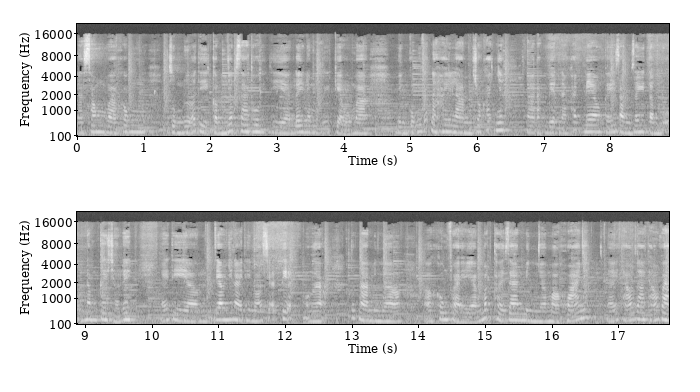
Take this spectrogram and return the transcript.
là xong và không dùng nữa thì cầm nhấc ra thôi. Thì ờ, đây là một cái kiểu mà mình cũng rất là hay làm cho khách nhé. Và đặc biệt là khách đeo cái dòng dây tầm độ 5 cây trở lên. Đấy thì đeo như này thì nó sẽ tiện mọi người ạ. Tức là mình không phải mất thời gian mình mở khóa nhé. Đấy tháo ra tháo vào.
